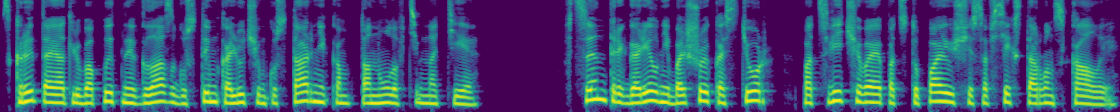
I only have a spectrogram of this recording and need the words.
скрытая от любопытных глаз густым колючим кустарником, тонула в темноте. В центре горел небольшой костер, подсвечивая подступающие со всех сторон скалы.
